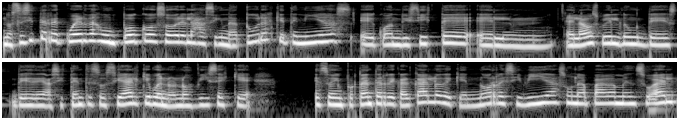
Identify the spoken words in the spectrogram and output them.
No sé si te recuerdas un poco sobre las asignaturas que tenías eh, cuando hiciste el, el Ausbildung de, de asistente social, que bueno, nos dices que eso es importante recalcarlo, de que no recibías una paga mensual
